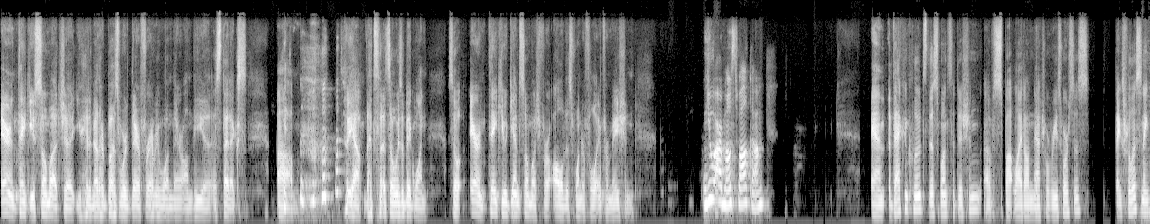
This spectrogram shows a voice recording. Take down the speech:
Aaron, thank you so much. Uh, you hit another buzzword there for everyone there on the uh, aesthetics. Um, yeah. so yeah, that's that's always a big one. So, Aaron, thank you again so much for all of this wonderful information. You are most welcome. And that concludes this month's edition of Spotlight on Natural Resources. Thanks for listening.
